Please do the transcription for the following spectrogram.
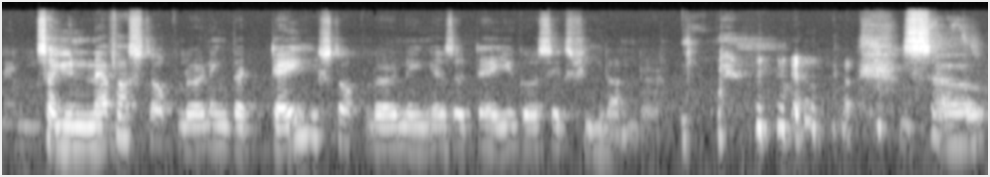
learning. So you never stop learning. The day you stop learning is the day you go six feet under. so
